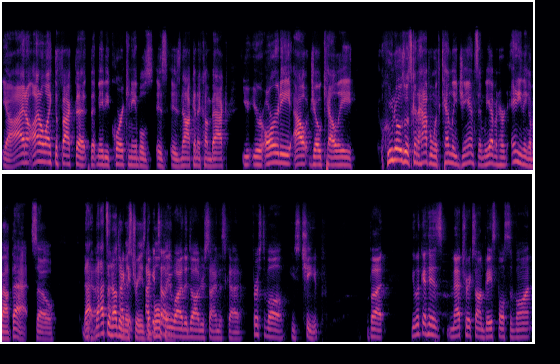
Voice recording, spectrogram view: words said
yeah i don't i don't like the fact that that maybe corey Knebel's is is not going to come back you, you're already out joe kelly who knows what's going to happen with kenley jansen we haven't heard anything about that so that Yeah. that's another I can- mystery is the I can bullpen. tell you why the Dodgers signed this guy. First of all, he's cheap, but you look at his metrics on Baseball Savant,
